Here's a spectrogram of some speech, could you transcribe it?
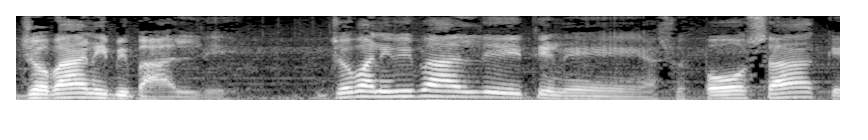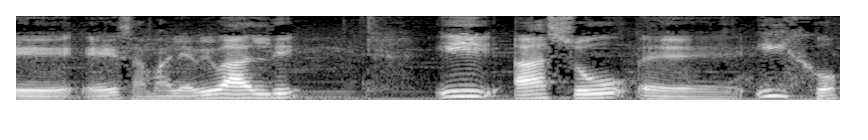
Giovanni Vivaldi. Giovanni Vivaldi tiene a su esposa, que es Amalia Vivaldi, y a su eh, hijo,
